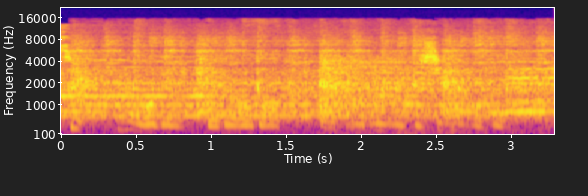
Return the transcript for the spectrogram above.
すな俺ほどほど心に不思議なの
